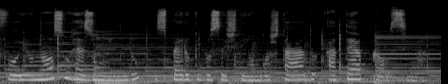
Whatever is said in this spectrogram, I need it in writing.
Foi o nosso resumindo. Espero que vocês tenham gostado. Até a próxima.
